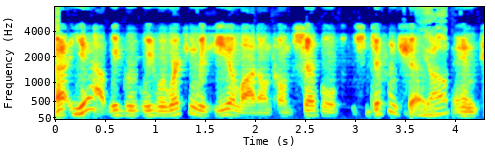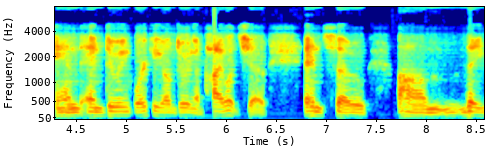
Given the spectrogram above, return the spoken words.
Uh, yeah, we were we were working with E a lot on, on several different shows, Yup. and and and doing working on doing a pilot show, and so um, they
